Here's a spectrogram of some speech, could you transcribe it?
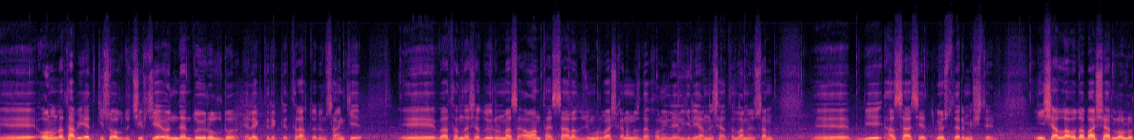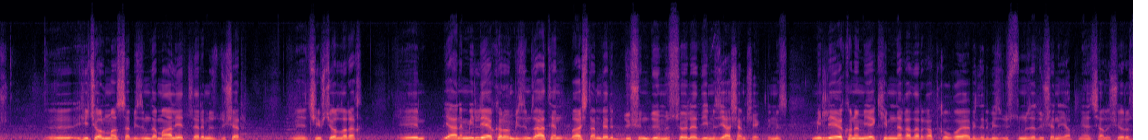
Ee, onun da tabii etkisi oldu. Çiftçiye önden duyuruldu. Elektrikli traktörün sanki e, vatandaşa duyurulması avantaj sağladı. Cumhurbaşkanımız da konuyla ilgili yanlış hatırlamıyorsam e, bir hassasiyet göstermişti. İnşallah o da başarılı olur. E, hiç olmazsa bizim de maliyetlerimiz düşer e, çiftçi olarak. E, yani milli ekonomi bizim zaten baştan beri düşündüğümüz, söylediğimiz yaşam şeklimiz. Milli ekonomiye kim ne kadar katkı koyabilir? Biz üstümüze düşeni yapmaya çalışıyoruz.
